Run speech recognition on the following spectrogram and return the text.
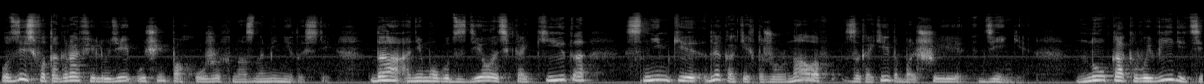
Вот здесь фотографии людей, очень похожих на знаменитостей. Да, они могут сделать какие-то снимки для каких-то журналов за какие-то большие деньги. Но, как вы видите,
